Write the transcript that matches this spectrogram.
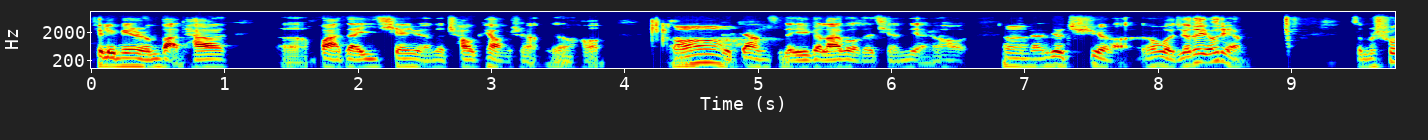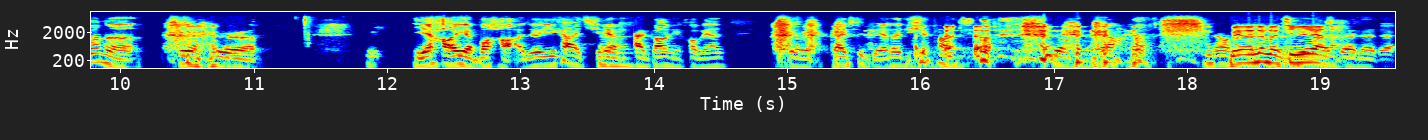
菲律宾人把它呃画在一千元的钞票上，然后哦，这样子的一个 level 的潜点，然后。嗯，咱就去了，然后我觉得有点，怎么说呢，就是 也好也不好，就一开始起点太高，你后边就该去别的地方 就就没有没有那么惊艳了。对对对，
